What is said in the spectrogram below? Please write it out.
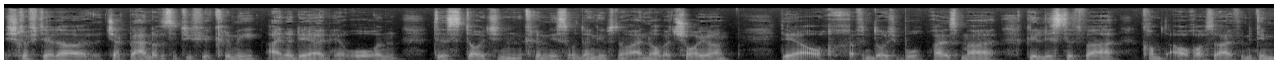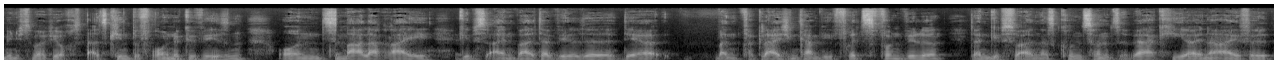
Schriftsteller Jack Berndorf ist natürlich für Krimi einer der Heroen des deutschen Krimis. Und dann gibt es noch einen Norbert Scheuer, der auch auf den Deutschen Buchpreis mal gelistet war, kommt auch aus der Eifel. Mit dem bin ich zum Beispiel auch als Kind befreundet gewesen. Und Malerei gibt es einen Walter Wilde, der man vergleichen kann wie Fritz von Wille. Dann gibt es vor allem das Kunsthandwerk hier in der Eifel.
